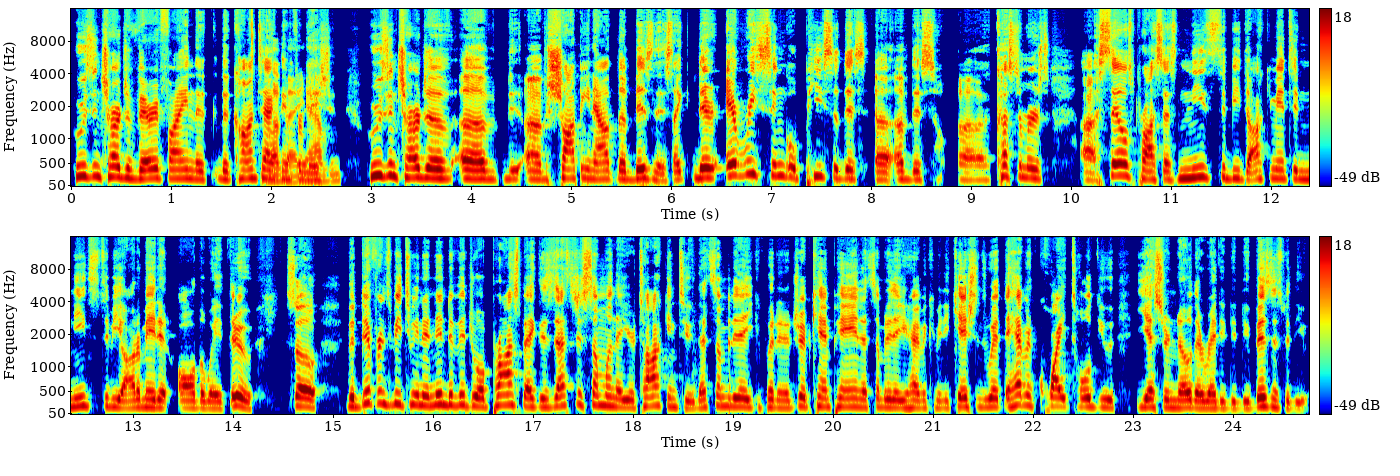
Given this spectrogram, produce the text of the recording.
Who's in charge of verifying the, the contact that, yeah. information? Who's in charge of, of of shopping out the business? Like there, every single piece of this uh, of this uh, customer's uh, sales process needs to be documented, needs to be automated all the way through. So the difference between an individual prospect is that's just someone that you're talking to. That's somebody that you can put in a drip campaign. That's somebody that you're having communications with. They haven't quite told you yes or no. They're ready to do business with you.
